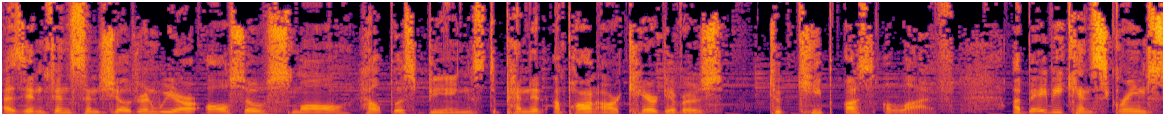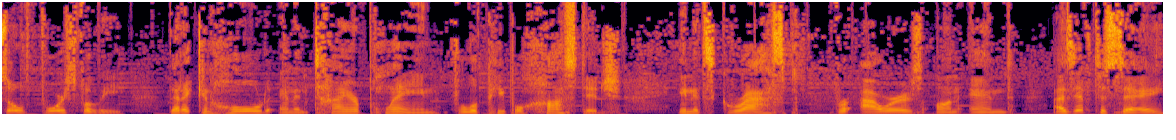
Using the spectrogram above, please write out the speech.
As infants and children, we are also small, helpless beings dependent upon our caregivers to keep us alive. A baby can scream so forcefully that it can hold an entire plane full of people hostage in its grasp for hours on end, as if to say,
